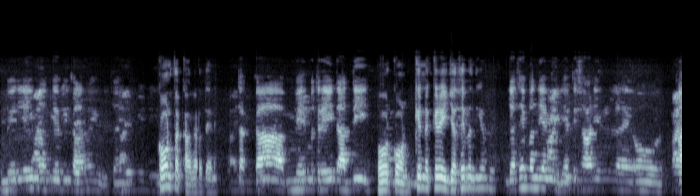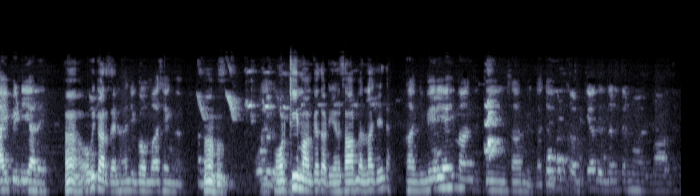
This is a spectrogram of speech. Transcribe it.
ਮੇਰੀ ਇਹੀ ਮੰਗ ਹੈ ਵੀ ਕਾਰਵਾਈ ਹੋਣੀ ਚਾਹੀਦੀ। ਕੌਣ ਧੱਕਾ ਕਰਦੇ ਨੇ? ਧੱਕਾ ਮੇਰੀ ਮਤਰੇਈ ਦਾਦੀ। ਹੋਰ ਕੌਣ? ਕਿੰਨੇ ਕਿਹੜੀ ਜਥੇਬੰਦੀਆਂ ਕੋਈ? ਜਥੇਬੰਦੀਆਂ ਵੀ ਹੈਗੀਆਂ ਕਿਸਾਨ ਵਾਲੇ ਉਹ ਆਈਪੀਡੀ ਵਾਲੇ। ਹਾਂ ਉਹ ਵੀ ਕਰਦੇ ਨੇ? ਹਾਂਜੀ ਗੋਮਾ ਸਿੰਘ। ਹਾਂ ਹਾਂ। ਹੁਣ ਕੀ ਮੰਗ ਹੈ ਤੁਹਾਡੀ? ਇਨਸਾਫ ਮਿਲਣਾ ਚਾਹੀਦਾ? ਹਾਂਜੀ ਮੇਰੀ ਇਹੀ ਮੰਗ ਕਿ ਇਨਸਾਫ ਮਿਲਣਾ ਚਾਹੀਦਾ।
